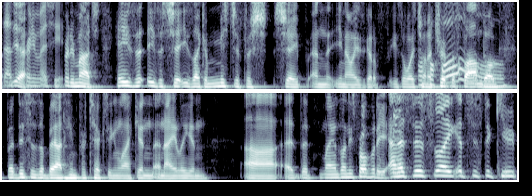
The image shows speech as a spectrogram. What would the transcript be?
We're all dead. That's pretty much it. Pretty much. He's a, he's a she- he's like a mischievous sh- sheep, and you know he's got a, he's always trying to trip the farm dog. Oh. But this is about him protecting like an, an alien uh, that lands on his property, and it's just like it's just a cute,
